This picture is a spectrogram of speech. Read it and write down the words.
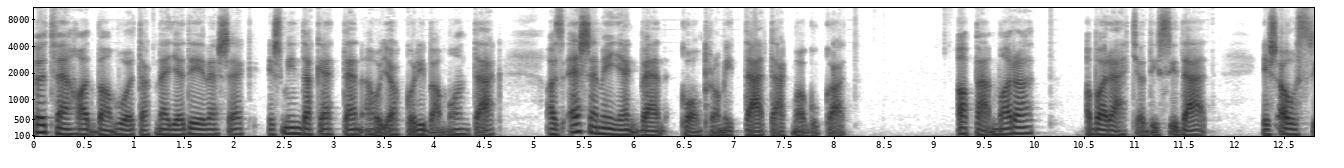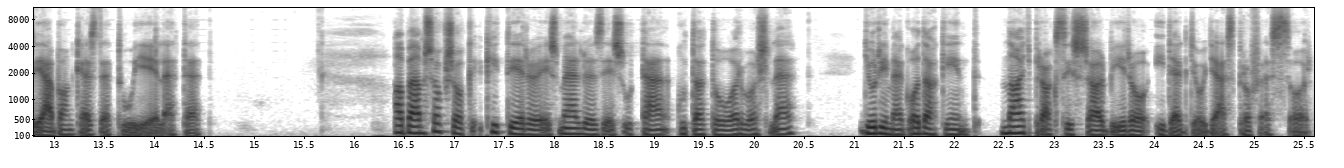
56-ban voltak negyedévesek, és mind a ketten, ahogy akkoriban mondták, az eseményekben kompromittálták magukat. Apám maradt, a barátja diszidált, és Ausztriában kezdett új életet. Apám sok-sok kitérő és mellőzés után kutatóorvos lett, Gyuri meg odakint nagy praxissal bíró ideggyógyász professzor.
